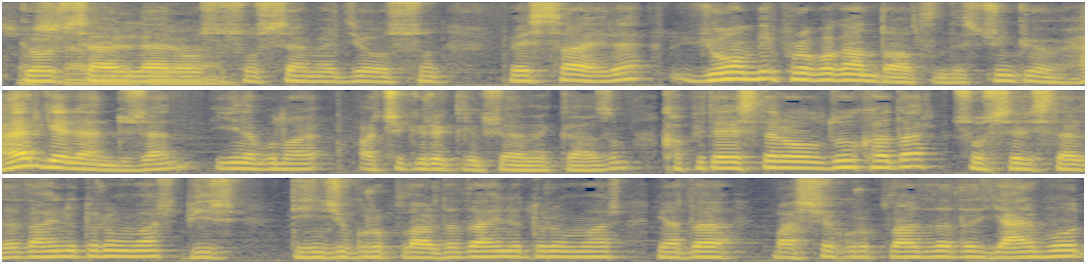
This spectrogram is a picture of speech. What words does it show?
Sosyal görseller medya. olsun, sosyal medya olsun vesaire yoğun bir propaganda altındayız. Çünkü her gelen düzen yine buna açık yüreklilik söylemek lazım. Kapitalistler olduğu kadar sosyalistlerde de aynı durum var. Bir dinci gruplarda da aynı durum var. Ya da başka gruplarda da yani bu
